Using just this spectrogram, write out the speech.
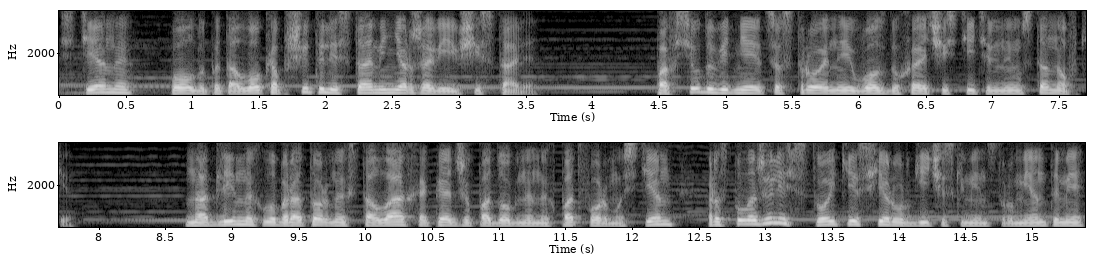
Стены, пол и потолок обшиты листами нержавеющей стали. Повсюду виднеются встроенные воздухоочистительные установки – на длинных лабораторных столах, опять же подогнанных под форму стен, расположились стойки с хирургическими инструментами,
